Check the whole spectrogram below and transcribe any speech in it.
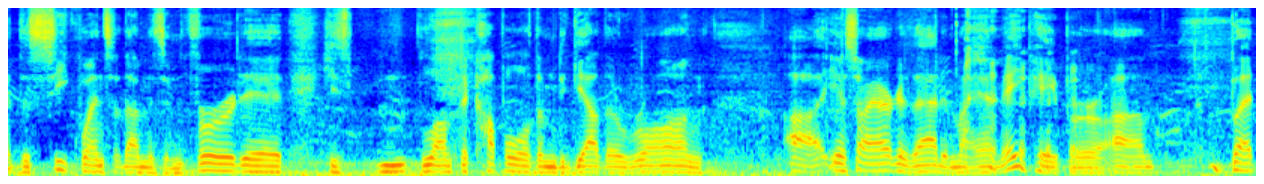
the sequence of them is inverted. He's lumped a couple of them together wrong. Uh, know, so I argued that in my MA paper. Um, but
